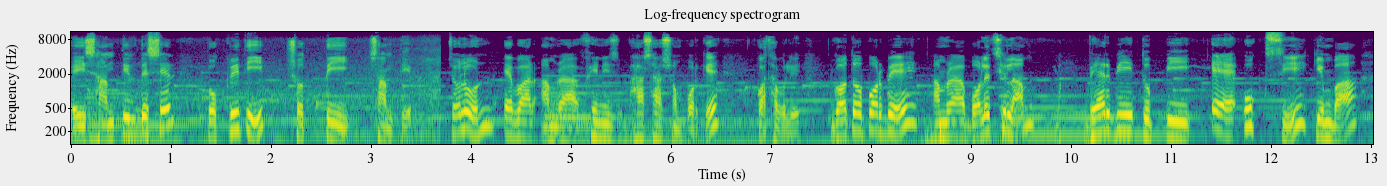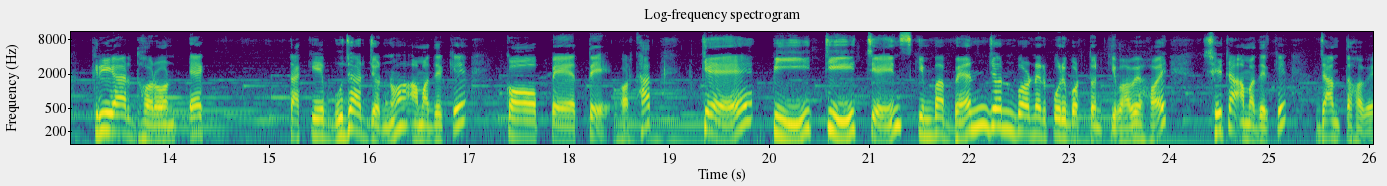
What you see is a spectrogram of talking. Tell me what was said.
এই শান্তির দেশের প্রকৃতি সত্যি শান্তির। চলুন এবার আমরা ফিনিশ ভাষা সম্পর্কে কথা বলি। গত পর্বে আমরা বলেছিলাম, ভেরবি তুপি এ উক্সি কিংবা ক্রিয়ার ধরন এক তাকে বোঝার জন্য আমাদেরকে ক পে তে অর্থাৎ কে পি টি চেঞ্জ কিংবা ব্যঞ্জন বর্ণের পরিবর্তন কীভাবে হয় সেটা আমাদেরকে জানতে হবে।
